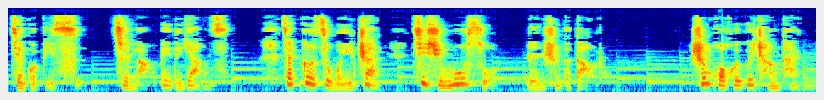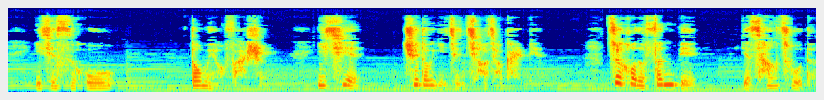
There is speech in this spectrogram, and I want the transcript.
见过彼此最狼狈的样子，在各自为战，继续摸索人生的道路。生活回归常态，一切似乎都没有发生。一切，却都已经悄悄改变，最后的分别，也仓促的，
